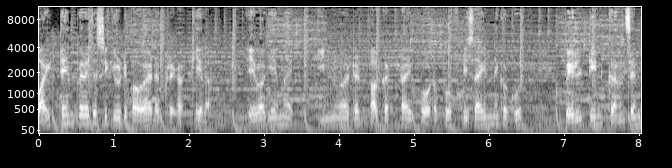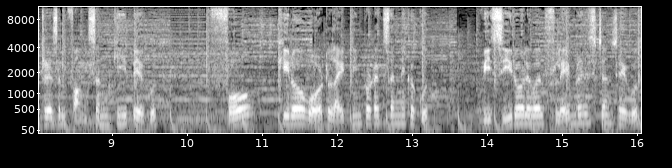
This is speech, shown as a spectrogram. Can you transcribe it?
වයිට ටෙම්පරේජ සිකටි පව ඇඩප්ට එකක් කියලා. ඒවගේම ඉන්වර්ටඩ් බකට්ටයි පෝට පෝ් ඩිසයින් එකකුත් බෙල්ටින් කන්සන්ට්‍රේෂන් ෆංක්සන් කිහිපයකුත් 4 කිලෝවෝට් ලයිටනින් ප්‍රොටෙක්ෂන් එකකුත් V0 ලෙවල් ෆ්ලේම් රෙසිස්ටන්සයකුත්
